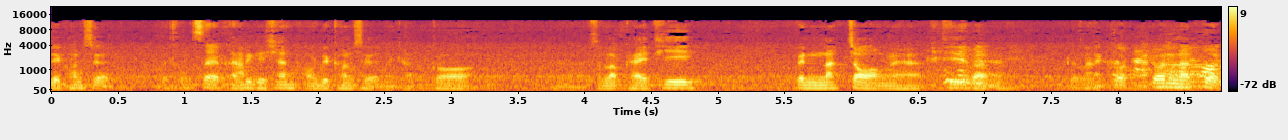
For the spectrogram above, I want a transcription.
The Concert คอนเสิร์ตครับ แอปพลิเคชันของ The Concert นะครับ ก็เอ่อสำหรับใครที่เป็นนักจองนะฮะที่แบบ กดก็นักกด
